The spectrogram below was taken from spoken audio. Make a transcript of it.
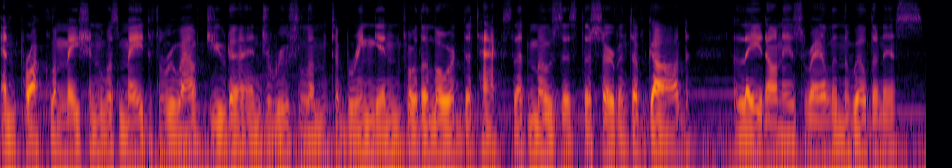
And proclamation was made throughout Judah and Jerusalem to bring in for the Lord the tax that Moses, the servant of God, laid on Israel in the wilderness.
